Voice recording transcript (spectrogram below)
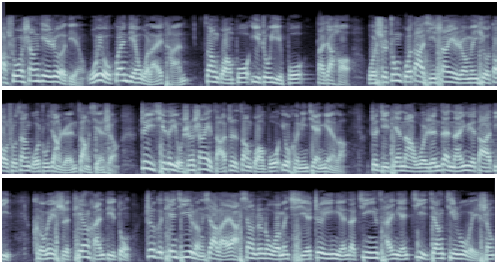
话说商界热点，我有观点我来谈。藏广播一周一播，大家好，我是中国大型商业人文秀《道说三国》主讲人藏先生。这一期的有声商业杂志藏广播又和您见面了。这几天呢，我人在南岳大地，可谓是天寒地冻。这个天气一冷下来啊，象征着我们企业这一年的经营财年即将进入尾声。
